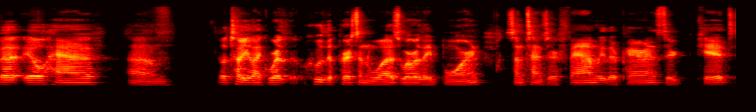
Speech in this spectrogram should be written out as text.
but it'll have, um, it'll tell you like where who the person was, where were they born, sometimes their family, their parents, their kids.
